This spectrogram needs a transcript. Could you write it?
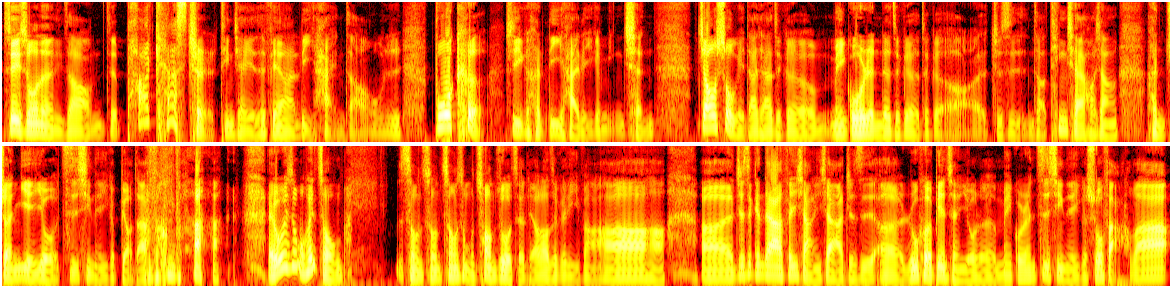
所以说呢，你知道这 podcaster 听起来也是非常的厉害，你知道，我是播客是一个很厉害的一个名称，教授给大家这个美国人的这个这个就是你知道听起来好像很专业又有自信的。一个表达方法，哎，为什么会从从从从什么创作者聊到这个地方？好好好，呃，就是跟大家分享一下，就是呃，如何变成有了美国人自信的一个说法，好吧？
